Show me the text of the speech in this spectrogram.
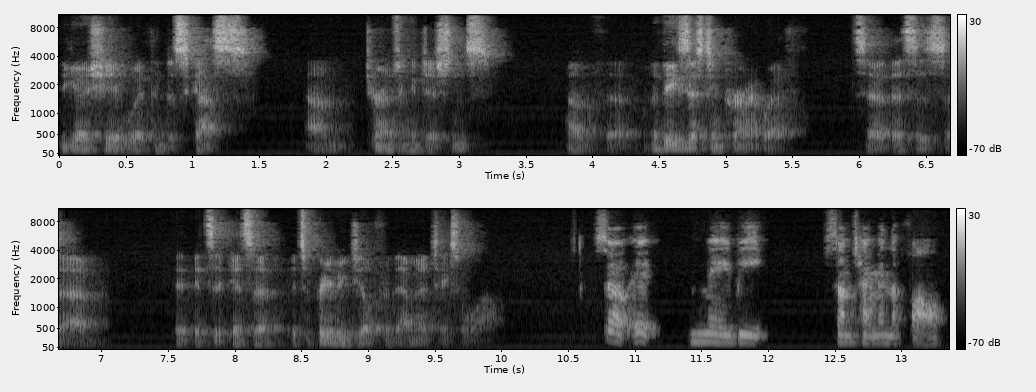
negotiate with and discuss um, terms and conditions of the, of the existing permit with. So this is uh, it- it's a, it's a it's a pretty big deal for them, and it takes a while. So it may be sometime in the fall,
